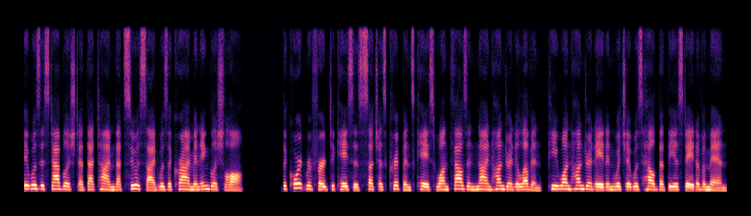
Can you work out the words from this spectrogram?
It was established at that time that suicide was a crime in English law. The court referred to cases such as Crippen's case 1911, p. 108 in which it was held that the estate of a man,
